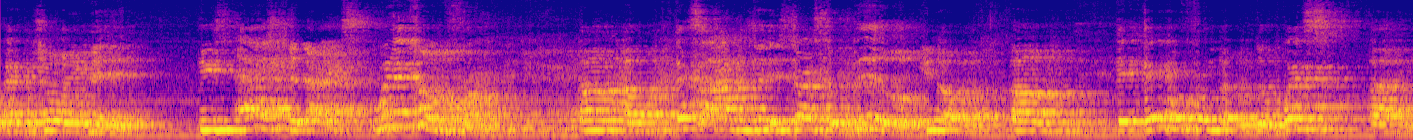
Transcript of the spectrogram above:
people have joined in. These Ashdodites, where they come from? Um, uh, that's how opposite. It starts to build. You know, um, they, they, were from the, the west. Uh,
